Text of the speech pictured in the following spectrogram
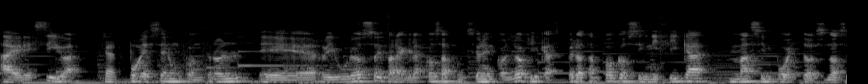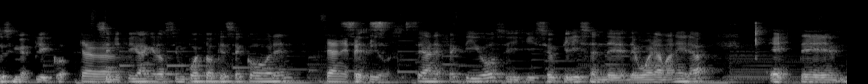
agresiva. Claro. Puede ser un control eh, riguroso y para que las cosas funcionen con lógicas, pero tampoco significa más impuestos. No sé si me explico. Claro. Significa que los impuestos que se cobren Sean se- efectivos. sean efectivos y, y se utilicen de, de buena manera. Este,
